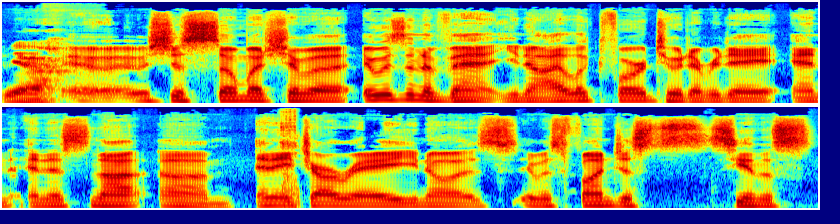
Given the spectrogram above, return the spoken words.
Yeah. It, it was just so much of a it was an event, you know. I looked forward to it every day. And and it's not um NHRA, you know, it's it was fun just seeing this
